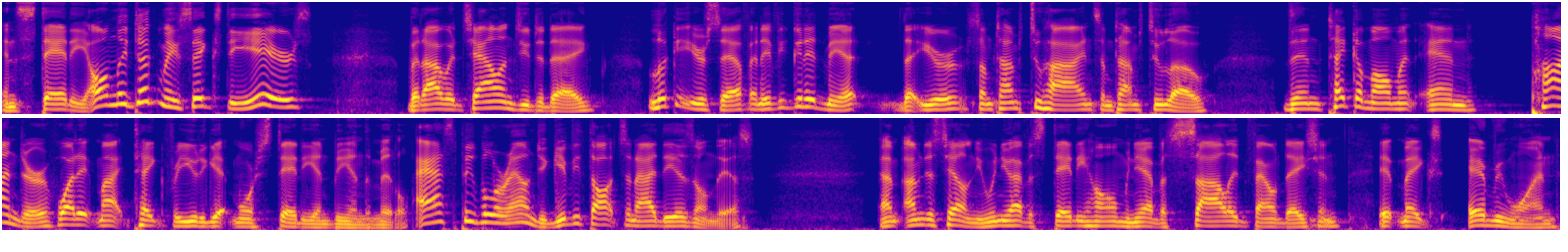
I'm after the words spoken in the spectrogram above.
and steady. Only took me 60 years. But I would challenge you today look at yourself, and if you could admit that you're sometimes too high and sometimes too low, then take a moment and ponder what it might take for you to get more steady and be in the middle. Ask people around you, give you thoughts and ideas on this. I'm, I'm just telling you, when you have a steady home, when you have a solid foundation, it makes everyone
